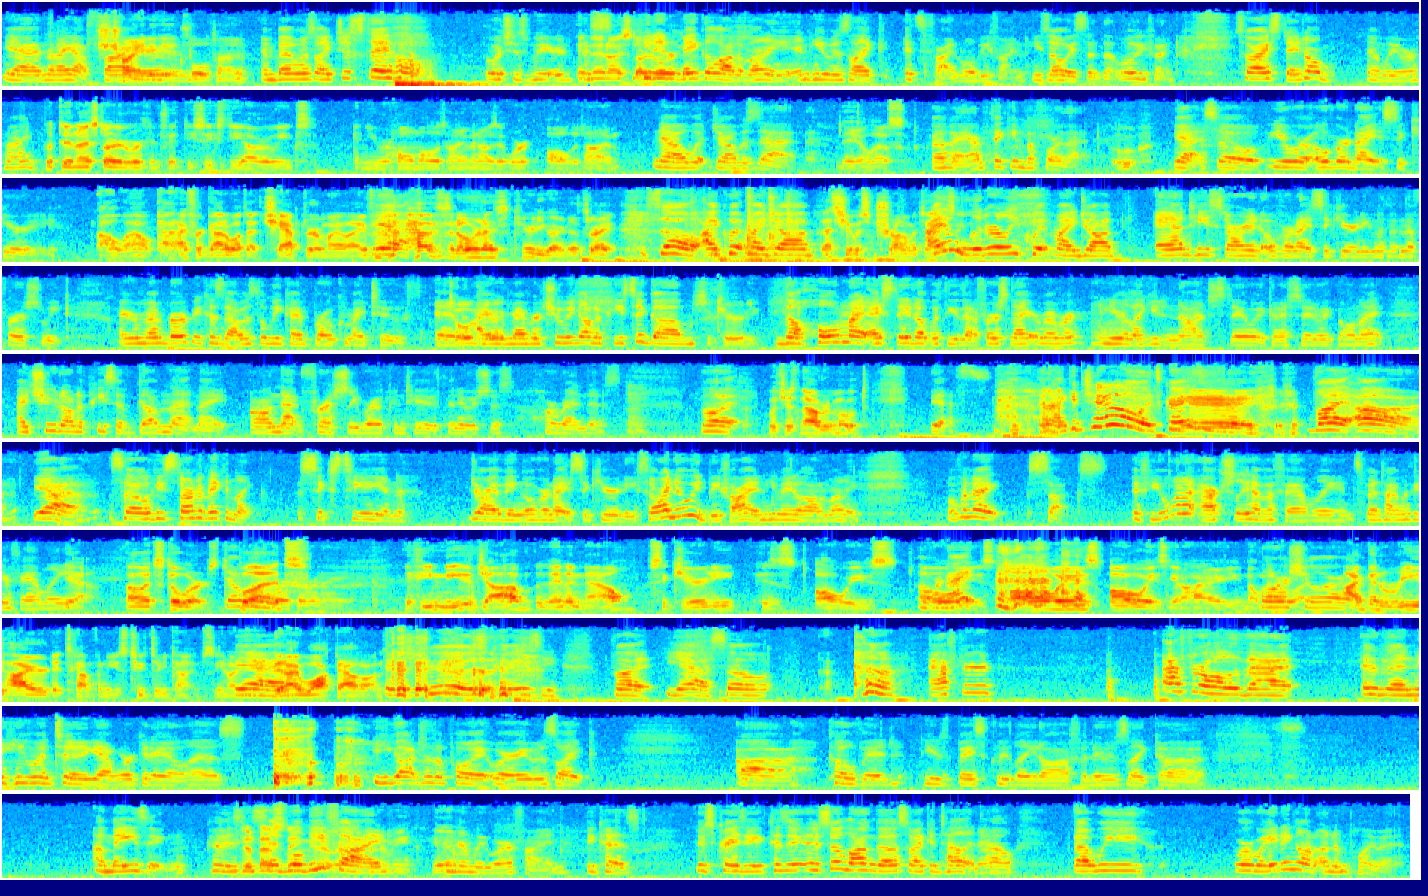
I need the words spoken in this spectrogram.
yeah, and then I got fired. trying to get full time. and Ben was like, "Just stay home," which is weird. And then I started He didn't working. make a lot of money, and he was like, "It's fine. We'll be fine." He's always said that. We'll be fine. So I stayed home, and we were fine. But then I started working 50, 60 hour weeks, and you were home all the time, and I was at work all the time. Now, what job was that? ALS. Okay, I'm thinking before that. Ooh. Yeah, so you were overnight security. Oh wow, God, I forgot about that chapter of my life. Yeah. I was an overnight security guard. That's right. So I quit my job. That shit was traumatizing. I literally quit my job, and he started overnight security within the first week. I remember because that was the week I broke my tooth, and I ya. remember chewing on a piece of gum. security. The whole night I stayed up with you that first night, remember? And you were Mm. like, you did not have to stay awake, and I stayed awake the whole night. I chewed on a piece of gum that night on that freshly broken tooth, and it was just horrendous. Mm. But Which is now removed. yes, and I can chew. It's crazy. Yay! But uh yeah, so he started making like 16 driving overnight security. So I knew he'd be fine. He made a lot of money. Overnight sucks. If you want to actually have a family and spend time with your family, yeah. Oh, it's the worst. Don't but work overnight. If you need a job then and now, security is always, Overnight. always, always, always gonna hire you no For matter what. sure. I've been rehired at companies two, three times. You know, what I mean? Yeah. that I walked out on. It's true. It's crazy. But yeah, so after after all of that, and then he went to yeah work at ALS. he got to the point where he was like, uh, COVID. He was basically laid off, and it was like uh, amazing because he said we'll be that ever happened fine. Yeah. And then we were fine because it was crazy because it, it was so long ago, so I can tell it now that we were waiting on unemployment,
